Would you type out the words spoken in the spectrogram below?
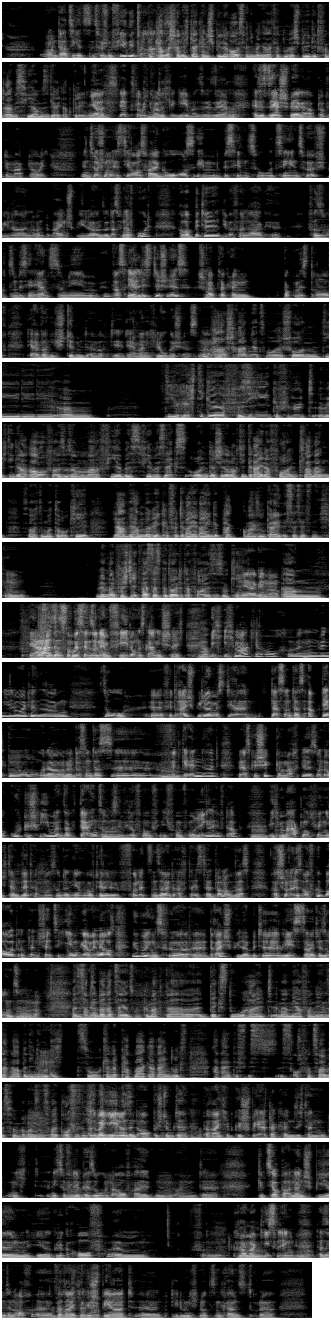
Und da hat sich jetzt inzwischen viel getan. Da kam wahrscheinlich gar keine Spiele raus, wenn jemand gesagt hat, du, das Spiel geht von drei bis vier, haben sie direkt abgelehnt. Ja, das hätte es, glaube ich, gar nicht gegeben. Also sehr, ja. hätte es sehr schwer gehabt auf dem Markt, glaube ich. Inzwischen ist die Auswahl groß, eben bis hin zu zehn, zwölf Spielern und ein Spieler und so. Das finde ja. ich gut. Aber bitte, liebe Verlage, versucht es ein bisschen ernst zu nehmen, was realistisch ist. Schreibt da keinen Bockmist drauf, der einfach nicht stimmt, einfach, der, der einfach nicht logisch ist. Ne? Ein paar schreiben jetzt wohl schon die, die, die, ähm, die richtige, für sie gefühlt richtiger rauf, also sagen wir mal vier bis vier bis sechs und dann steht da noch die drei davor in Klammern, so nach dem Motto, okay, ja, wir haben da Regeln für drei reingepackt, aber so geil ist das jetzt nicht. Hm. Wenn man versteht, was das bedeutet davor, ist es okay. Ja, genau. Ähm, ja, es ist so ein bisschen so eine Empfehlung, ist gar nicht schlecht. Ja. Ich, ich mag ja auch, wenn, wenn die Leute sagen, so, äh, für drei Spieler müsst ihr das und das abdecken oder, oder das und das äh, mhm. wird geändert. Wenn das geschickt gemacht ist und auch gut geschrieben, dann sagt, da hängt es auch mhm. ein bisschen wieder vom, finde ich, vom, vom Regelheft ab. Mhm. Ich mag nicht, wenn ich dann blättern muss und dann irgendwo auf der vorletzten Seite, ach, da ist da doch noch was. Hast schon alles aufgebaut und dann stellt sich irgendwie am Ende raus, übrigens für äh, drei Spieler bitte lest Seite so und so. Mhm. Ne? Also das haben sie ähm, bei Razza ganz gut gemacht. Da deckst du halt immer mehr von den Sachen ab, in die du mhm. wirklich so kleine Pappmarker reindrückst. Aber das ist, ist auch von zwei bis fünf, aber mhm. zu zweit brauchst du es nicht. Also viel. bei Jedo sind auch bestimmte ja. Bereiche gesperrt, da können sich dann nicht, nicht so viele mhm. Personen aufhalten und äh, gibt ja auch bei anderen Spielen hier Glück auf. Ähm, von Kramer Kiesling, ja. da sind dann auch äh, Bereiche gesperrt, ja. äh, die du nicht nutzen kannst oder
